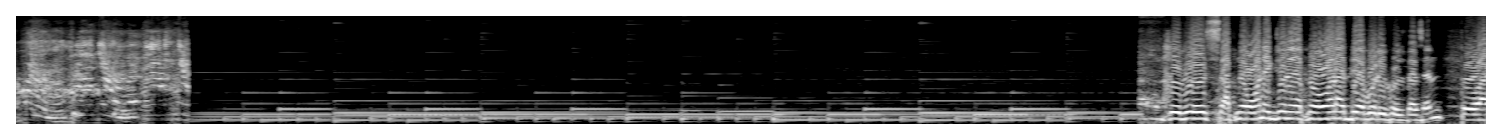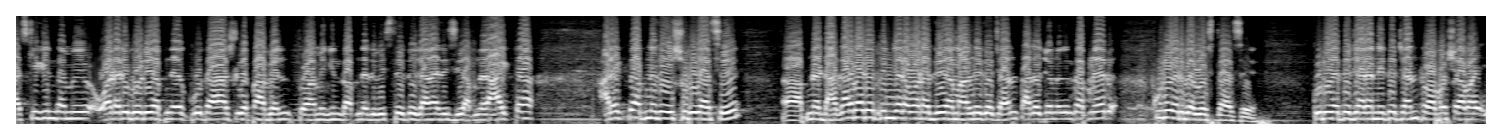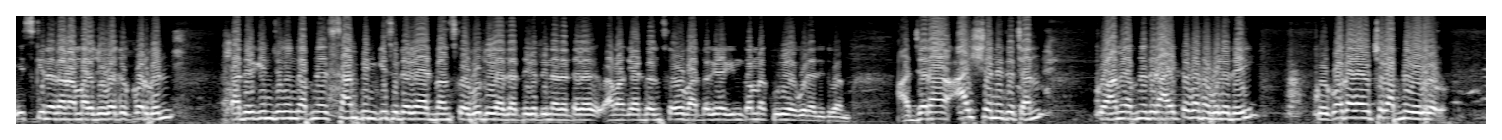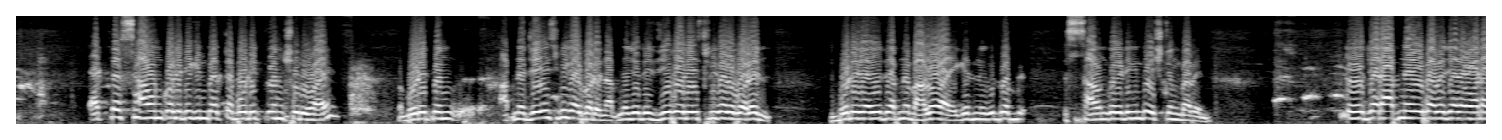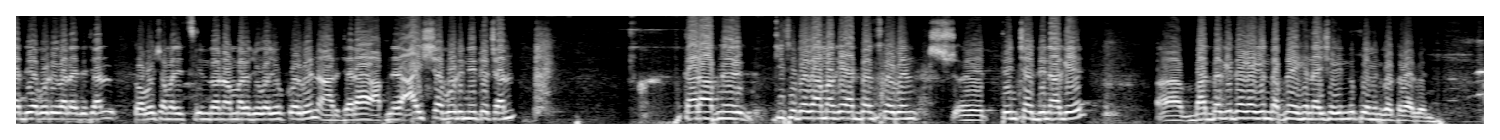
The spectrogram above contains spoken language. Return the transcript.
তো আপনি অনেকজনে আপনি অর্ডার দেওয়া বডি খুঁজতেছেন। তো আজকে কিন্তু আমি অর্ডারি বডি আপনি কোথায় আসলে পাবেন, তো আমি কিন্তু আপনাদের বিস্তারিত জানাই দিছি। আপনার আরেকটা আরেকটা আপনাদের সুবিধা আছে। আপনার ঢাকার বাইরে তুমি যারা অর্ডার দিয়ে মাল নিতে চান, তাদের জন্য কিন্তু আপনার কুরিয়ার ব্যবস্থা আছে। কুরিয়াতে যারা নিতে চান, তো অবশ্যই আমার স্ক্রিনে দেওয়া নাম্বারে যোগাযোগ করবেন। তাদের কিন্তু কিন্তু আপনার সামপিন কিছু টাকা অ্যাডভান্স করব, দুই হাজার থেকে তিন হাজার টাকা আমাকে অ্যাডভান্স করব, বাদ বাকিটা কিন্তু আমরা কুরিয়ার করে দিতে পারব। আর যারা আইসা নিতে চান, তো আমি আপনাদের আরেকটা কথা বলে দেই। তো কথাটা হচ্ছে আপনি একটা সাউন্ড কোয়ালিটি কিন্তু একটা টোন শুরু হয়। টোন আপনি যে স্পিকার বলেন আপনি যদি জিবেল স্পিকারও বলেন বডিটা যদি আপনি ভালো হয়, এক্ষেত্রে কিন্তু সাউন্ড কোয়ালিটি কিন্তু স্ট্রং পাবেন। তো যারা আপনি এইভাবে যারা অর্ডার দিয়ে বডি বানাইতে চান, তো অবশ্যই আমার স্ক্রিন দেওয়া নাম্বারে যোগাযোগ করবেন। আর যারা আপনার আইসা বডি নিতে চান, তারা আপনার কিছু টাকা আমাকে অ্যাডভান্স করবেন তিন চার দিন আগে। বাদ বাকি টাকা কিন্তু আপনি এখানে এসে কিন্তু পেমেন্ট করতে পারবেন।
